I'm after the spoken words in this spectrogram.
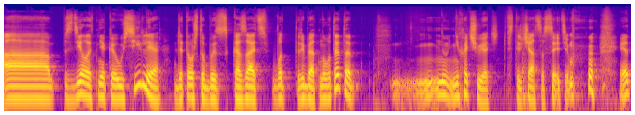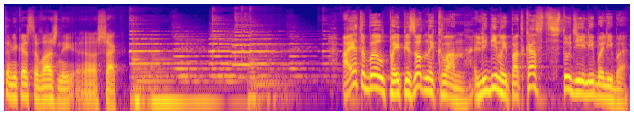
А сделать некое усилие для того, чтобы сказать, вот, ребят, ну вот это ну, не хочу я встречаться с этим. это, мне кажется, важный э, шаг. А это был «Поэпизодный клан», любимый подкаст студии «Либо-либо».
